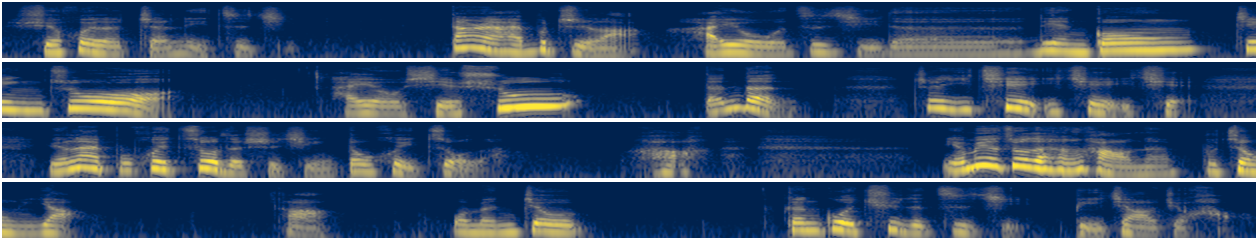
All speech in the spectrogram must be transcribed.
学会了整理自己。当然还不止啦。还有我自己的练功、静坐，还有写书等等，这一切、一切、一切，原来不会做的事情都会做了。好，有没有做得很好呢？不重要。好，我们就跟过去的自己比较就好，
